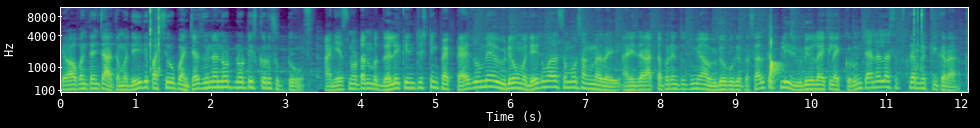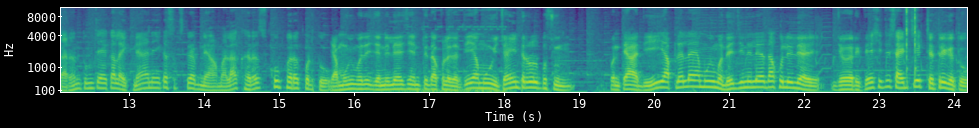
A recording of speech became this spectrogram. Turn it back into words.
तेव्हा आपण त्यांच्या हातामध्ये ते पाचशे रुपयांच्या जुन्या नोट नोटीस करू शकतो. आणि याच नोटांबद्दल एक इंटरेस्टिंग फॅक्ट आहे जो मी या व्हिडिओमध्ये तुम्हाला समोर सांगणार आहे. आणि जर आतापर्यंत तुम्ही हा व्हिडिओ बघत असाल तर प्लीज व्हिडिओ लाईक लाईक करून चॅनलला सबस्क्राईब नक्की करा. कारण तुमच्या एका लाईकने आणि एका सबस्क्राईबने आम्हाला खरंच खूप फरक पडतो. या मूवीमध्ये जेनेलियाची एंट्री दाखवली जाते या मूवीच्या इंटरव्हलपासून. पण त्याआधी आपल्याला या मूवीमध्ये जेनेलिया दाखवलेली आहे जेव्हा रितेश इथे साईडची एक छत्री घेतो.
